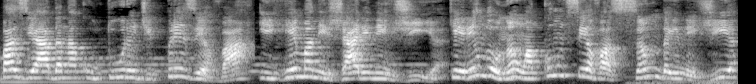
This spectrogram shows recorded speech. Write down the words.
baseada na cultura de preservar e remanejar energia. Querendo ou não, a conservação da energia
